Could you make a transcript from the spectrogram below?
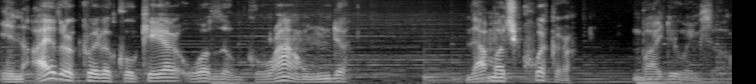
in either critical care or the ground that much quicker by doing so.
